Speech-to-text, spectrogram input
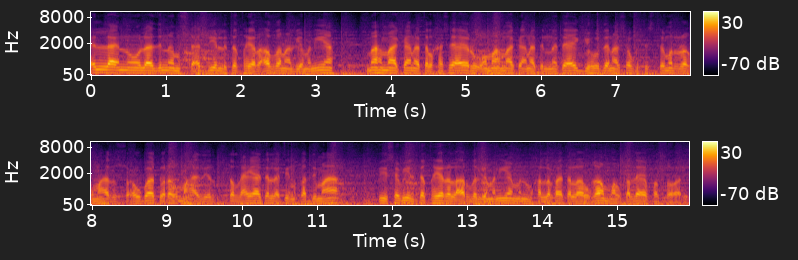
إلا أنه لازلنا مستعدين لتطهير أرضنا اليمنية. مهما كانت الخسائر ومهما كانت النتائج جهودنا سوف تستمر رغم هذه الصعوبات ورغم هذه التضحيات التي نقدمها في سبيل تطهير الأرض اليمنية من مخلفات الألغام والقذائف والصواريخ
